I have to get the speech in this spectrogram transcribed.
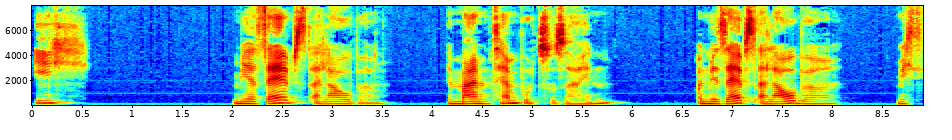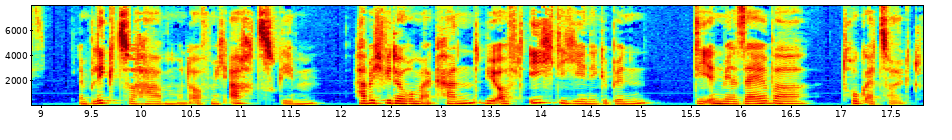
ich mir selbst erlaube, in meinem Tempo zu sein, und mir selbst erlaube, mich im Blick zu haben und auf mich acht zu geben, habe ich wiederum erkannt, wie oft ich diejenige bin, die in mir selber Druck erzeugt.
